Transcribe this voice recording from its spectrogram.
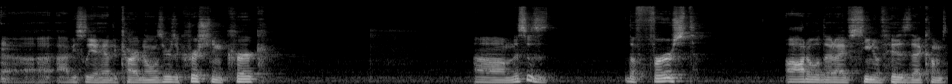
Uh, obviously, I had the Cardinals. Here's a Christian Kirk. Um, this is the first auto that I've seen of his that comes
